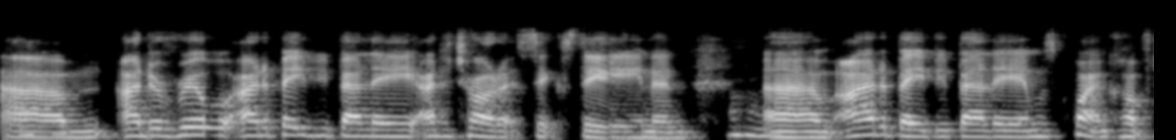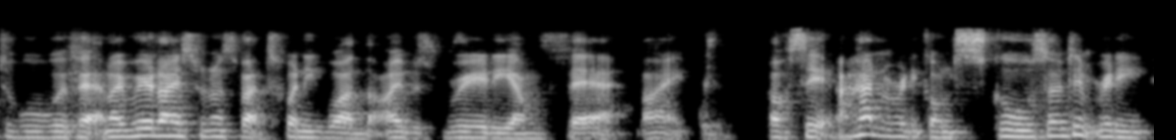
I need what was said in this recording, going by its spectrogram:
Um, I had a real, I had a baby belly. I had a child at 16 and mm-hmm. um, I had a baby belly and was quite uncomfortable with it. And I realized when I was about 21 that I was really unfit. Like, obviously, I hadn't really gone to school. So I didn't really,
